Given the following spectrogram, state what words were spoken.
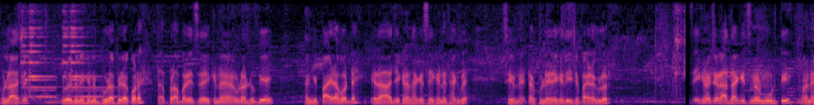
খোলা আছে। পুরো একদম এখানে ঘোরাফেরা করে তারপর আবার এসে এখানে ওরা ঢুকে যায়। কারণ কি পায়রা বটে এরা যেখানে থাকে সেখানে থাকবে। সেখানে এটা খুলে রেখে দিয়েছে পায়রাগুলোর। এখানে হচ্ছে রাধা কৃষ্ণর মূর্তি মানে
